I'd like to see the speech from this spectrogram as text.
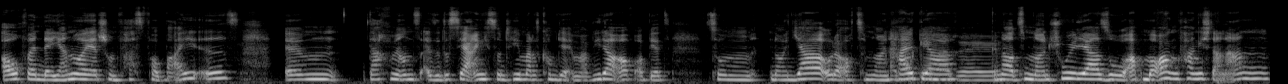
Auch wenn der Januar jetzt schon fast vorbei ist, ähm, dachten wir uns, also das ist ja eigentlich so ein Thema, das kommt ja immer wieder auf, ob jetzt zum neuen Jahr oder auch zum neuen Einfach Halbjahr. generell. Genau, zum neuen Schuljahr. So ab morgen fange ich dann an.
